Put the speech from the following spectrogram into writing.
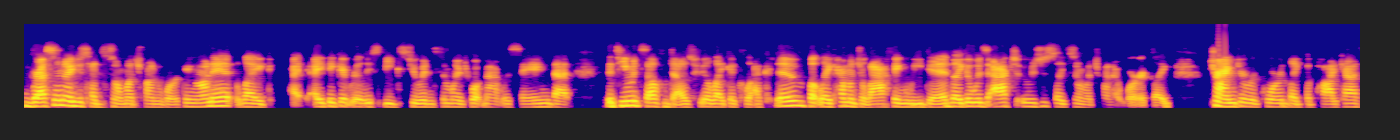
russell and i just had so much fun working on it. Like I, I think it really speaks to and similar to what matt was saying that the team itself does feel like a collective but like how much laughing we did like it was actually it was just like so much fun at work like trying to record like the podcast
